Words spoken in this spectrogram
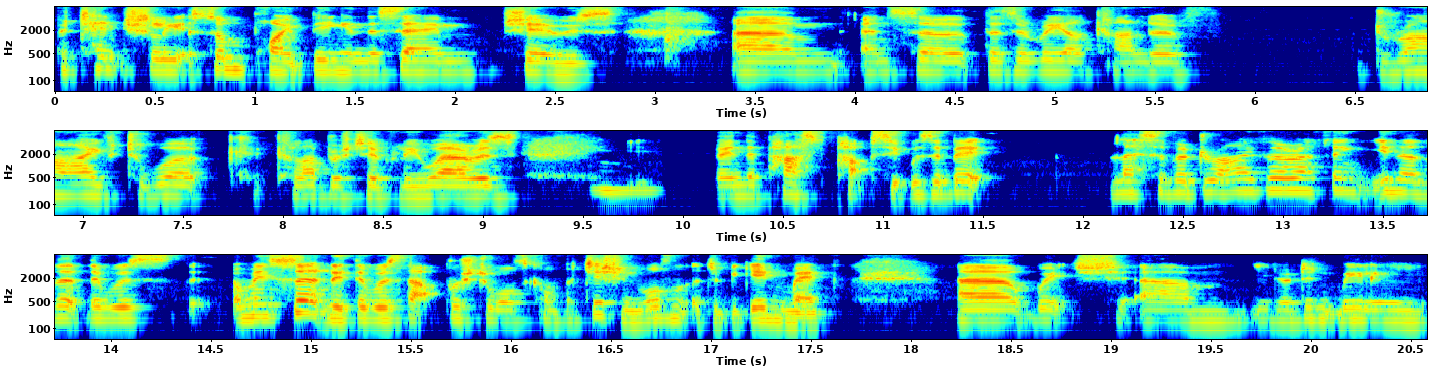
potentially at some point being in the same shoes, um, and so there's a real kind of drive to work collaboratively. Whereas mm. in the past, perhaps it was a bit less of a driver. I think you know that there was. I mean, certainly there was that push towards competition, wasn't there, to begin with? Uh, which um, you know didn't really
